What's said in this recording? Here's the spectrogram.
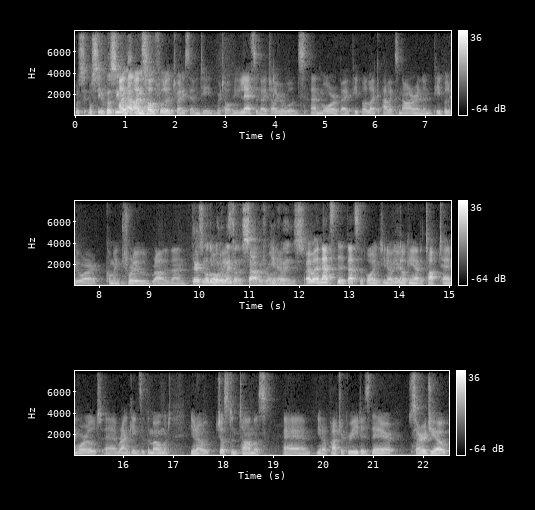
we'll see. We'll see. We'll see what I'm, I'm hopeful in 2017 we're talking less about Tiger Woods and more about people like Alex Noren and people who are coming through rather than There's another one who always, went on a savage run you of wins. Oh, and that's the that's the point. You know, Yeah. you're looking at a top ten world uh, rankings at the moment. You know, Justin Thomas, um, you know Patrick Reed is there. Sergio,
